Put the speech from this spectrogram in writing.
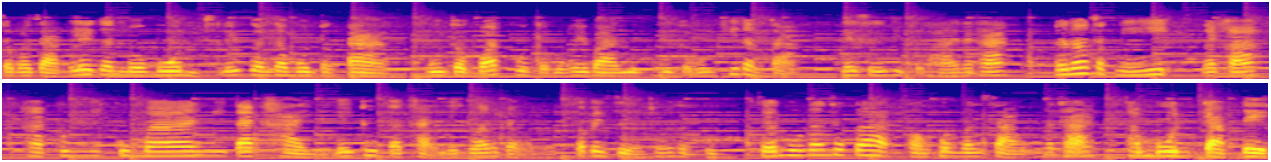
จะมาจากเลขเงินรวมบุญสลิปเงินทำบุญต่างๆ บุญกับวัดบุญกับโรงพยาบาลบุญกับบุญที่ต่างๆเลขสลิปสุดท้ายนะคะ และนอกจากนี้นะคะ หากคุณมีกุมารมีตาไข่เลขทูปตาไข่เลขร้อยประจำองค์ก็เป็นเสื่อมโชคกับคุณเสริมบุญด้านโชคลาภของคนวันเสาร์นะคะทำบุญกับเด็ก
